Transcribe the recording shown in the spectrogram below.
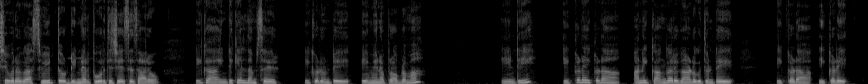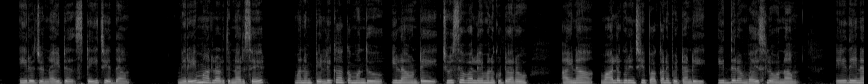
చివరగా స్వీట్తో డిన్నర్ పూర్తి చేసేశారు. ఇక ఇంటికి వెళ్దాం సార్. ఇక్కడ ఉంటే ఏమైనా ప్రాబ్లమా? ఏంటి? ఇక్కడ ఇక్కడ అని కంగారుగా అడుగుతుంటే ఇక్కడ ఇక్కడే. ఈరోజు నైట్ స్టే చేద్దాం. మీరేం మాట్లాడుతున్నారు సార్? మనం పెళ్ళి కాకముందు ఇలా ఉంటే చూసే వాళ్ళు ఏమనుకుంటారు అయినా వాళ్ళ గురించి పక్కన పెట్టండి ఇద్దరం వయసులో ఉన్నాం. ఏదైనా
